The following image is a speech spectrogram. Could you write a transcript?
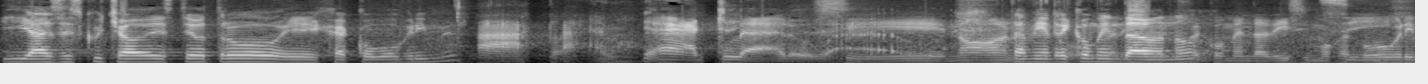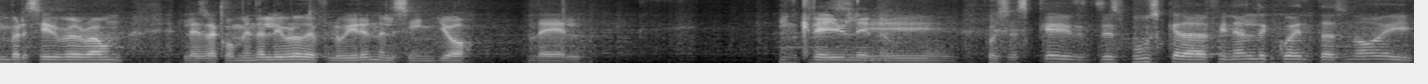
¿Y has escuchado de este otro eh, Jacobo Grimmer? Ah, claro. Ah, claro. wow. Sí, no, no, También Jacobo recomendado, ¿no? Recomendadísimo. Sí. Jacobo Grimberg Silverbaum. Les recomiendo el libro de Fluir en el Sin Yo de él. Increíble, Sí, Pues es que es búsqueda al final de cuentas, ¿no? Y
